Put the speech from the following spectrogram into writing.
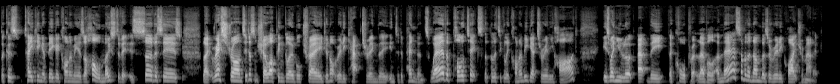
because taking a big economy as a whole, most of it is services like restaurants. It doesn't show up in global trade. You're not really capturing the interdependence. Where the politics, the political economy gets really hard is when you look at the, the corporate level. And there, some of the numbers are really quite dramatic.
